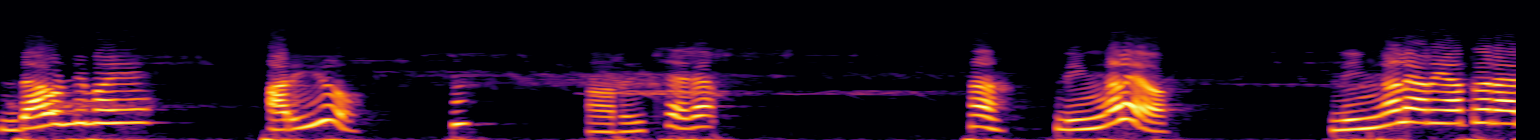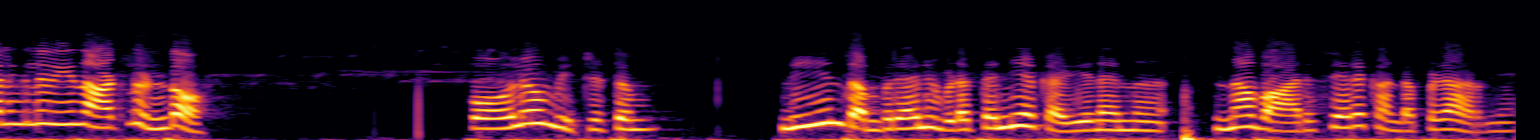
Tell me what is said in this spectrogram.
എന്താ ഉണ്ണിമയെ? അറിയോ? അറിയിച്ചുതരാം. ആ നിങ്ങളെയോ? നിങ്ങളെ അറിയാത്തവരാരെങ്കിലും ഈ നാട്ടിലുണ്ടോ? കോലവും വിറ്റിട്ടും നീയും തമ്പുരാനും ഇവിടെ തന്നെയാ കഴിയണെന്ന് എന്നാ വാരസേരെ കണ്ടപ്പോഴാ അറിഞ്ഞേ.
